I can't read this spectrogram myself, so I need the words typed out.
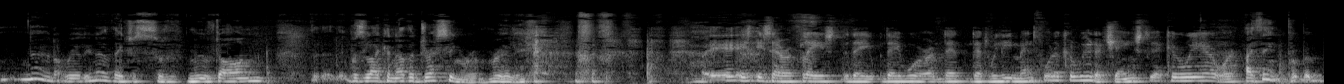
no, not really. No, they just sort of moved on. It was like another dressing room, really. Is, is there a place that they, they were that, that really meant for their career, that changed their career? Or I think the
